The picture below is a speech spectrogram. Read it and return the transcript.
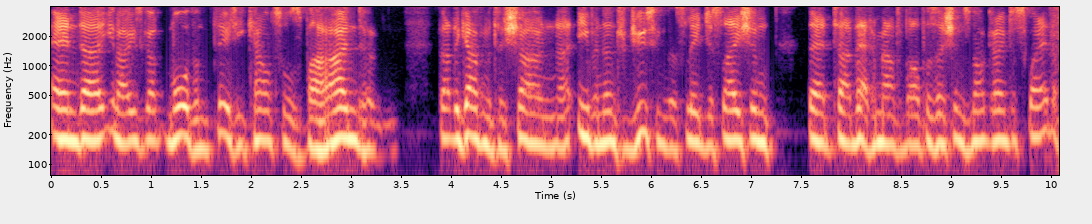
And, uh, you know, he's got more than 30 councils behind him. But the government has shown, uh, even introducing this legislation, that uh, that amount of opposition is not going to sway them.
